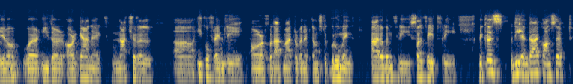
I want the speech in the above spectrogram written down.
you know were either organic, natural, uh, eco-friendly, or for that matter, when it comes to grooming, paraben-free, sulfate-free, because the entire concept,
